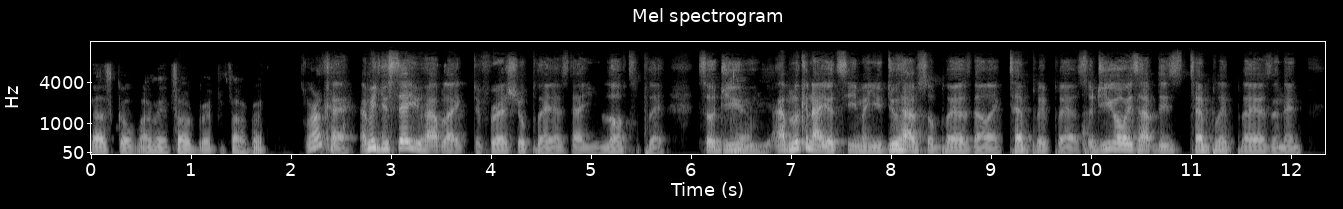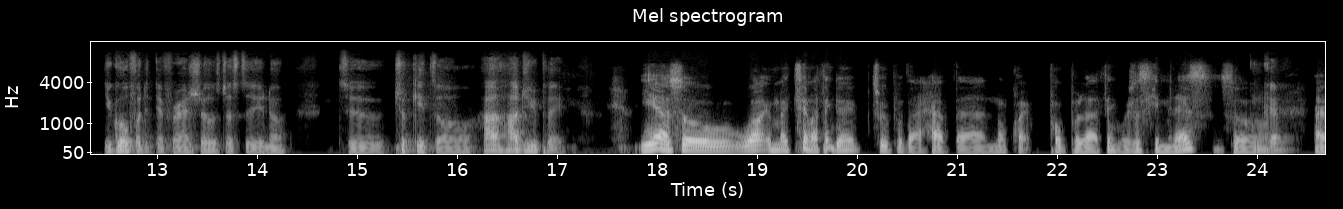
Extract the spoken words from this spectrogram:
That's cool. I mean, it's all good. It's all good. Okay. I mean, you say you have like differential players that you love to play. So do you I'm looking at your team and you do have some players that are like template players. So do you always have these template players and then you go for the differentials just to, you know, to chook it or how how do you play? Yeah. So well, in my team, I think the only two people that I have that are not quite popular, I think was just Jimenez. So Okay. I,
